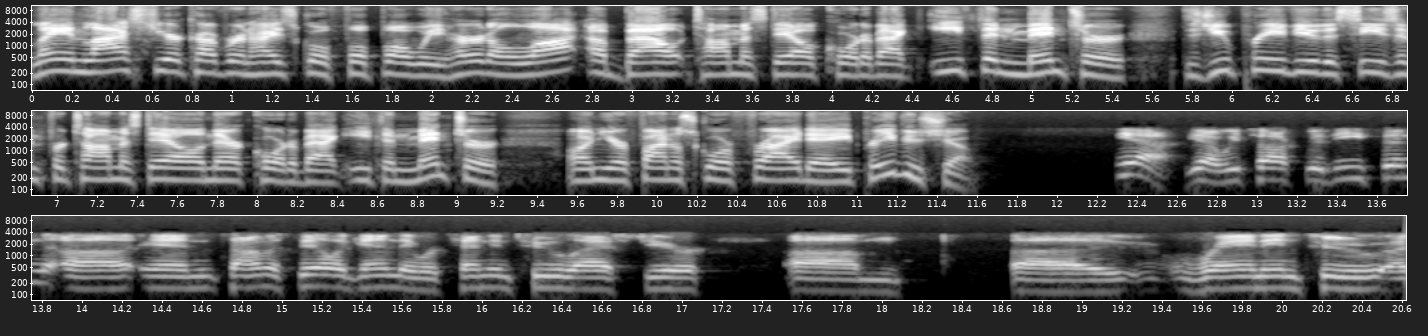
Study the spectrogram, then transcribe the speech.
Lane, last year covering high school football, we heard a lot about Thomas Dale quarterback Ethan Minter. Did you preview the season for Thomas Dale and their quarterback Ethan Minter on your Final Score Friday preview show? Yeah, yeah, we talked with Ethan uh, and Thomas Dale again. They were ten and two last year. Um, uh, ran into uh,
